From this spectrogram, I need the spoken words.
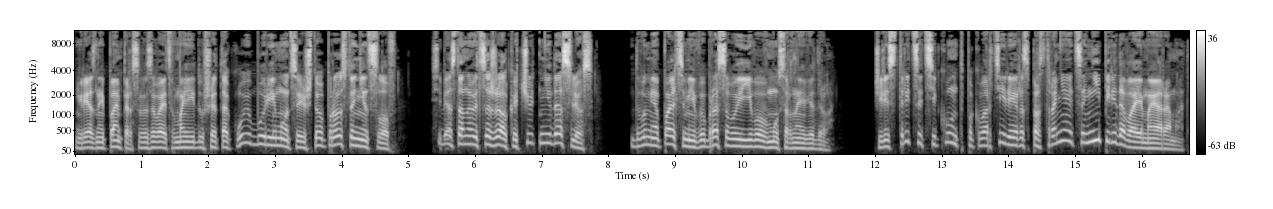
Грязный памперс вызывает в моей душе такую бурю эмоций, что просто нет слов. Себя становится жалко, чуть не до слез. Двумя пальцами выбрасываю его в мусорное ведро. Через 30 секунд по квартире распространяется непередаваемый аромат.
